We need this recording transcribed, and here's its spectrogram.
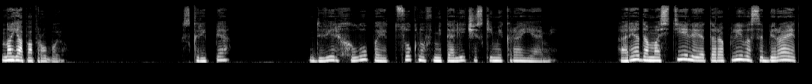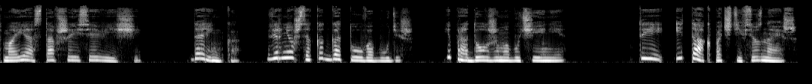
Но я попробую. Скрипя, дверь хлопает, цокнув металлическими краями. А рядом Астелия торопливо собирает мои оставшиеся вещи. «Даренька, вернешься, как готова будешь, и продолжим обучение. Ты и так почти все знаешь,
